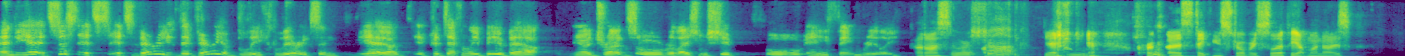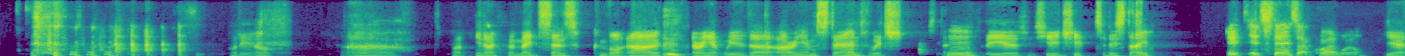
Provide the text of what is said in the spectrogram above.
And yeah, it's just it's it's very they're very oblique lyrics, and yeah, it could definitely be about you know drugs or relationship or anything really. God, I, s- Or a shark. yeah, yeah. I prefer sticking strawberry Slurpee up my nose. Bloody hell. Uh, but, you know, it made sense combi- uh, pairing it with uh, REM Stand, which Mm. would be a huge hit to this day. It it stands up quite well. Yeah,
